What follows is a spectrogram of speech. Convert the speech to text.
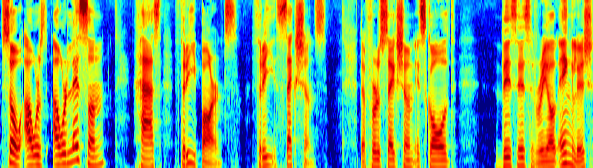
So, our, our lesson has three parts, three sections. The first section is called This is Real English.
